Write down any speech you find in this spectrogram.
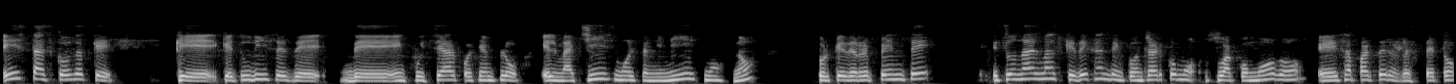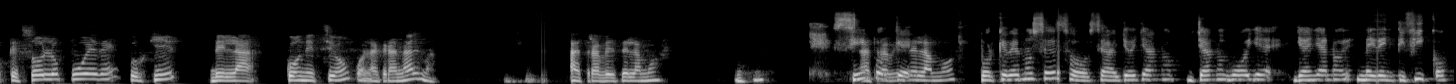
estas cosas que, que, que tú dices de, de enjuiciar, por ejemplo, el machismo, el feminismo, ¿no? Porque de repente son almas que dejan de encontrar como su acomodo, esa parte del respeto que solo puede surgir de la conexión con la gran alma a través del amor. Sí, a porque, través del amor. porque vemos eso, o sea, yo ya no, ya no voy, ya, ya no me identifico.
